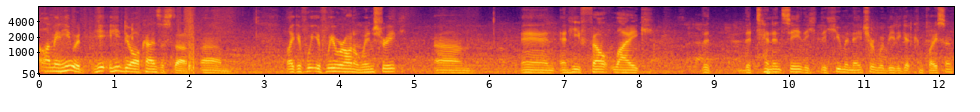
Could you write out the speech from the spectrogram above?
I mean, he would he, he'd do all kinds of stuff. Um, like if we if we were on a win streak, um, and and he felt like the the tendency, the, the human nature would be to get complacent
